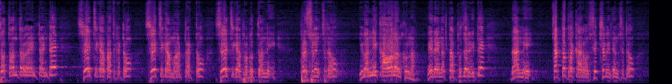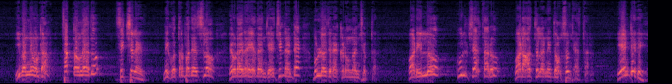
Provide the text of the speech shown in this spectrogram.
స్వతంత్రం ఏంటంటే స్వేచ్ఛగా బతకటం స్వేచ్ఛగా మాట్లాడటం స్వేచ్ఛగా ప్రభుత్వాన్ని ప్రశ్నించడం ఇవన్నీ కావాలనుకున్నారు. ఏదైనా తప్పు జరిగితే దాన్ని చట్ట ప్రకారం శిక్ష విధించడం ఇవన్నీ ఉండాలి. చట్టం లేదు శిక్ష లేదు. నీకు ఉత్తరప్రదేశ్లో ఎవడైనా ఏదైనా చేసిందంటే బుల్డోజర్ ఎక్కడ ఉందని చెప్తారు. వాడి ఇల్లు కూల్ చేస్తారు వాడి ఆస్తులన్నీ ధ్వంసం చేస్తారు. ఏంటిది?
